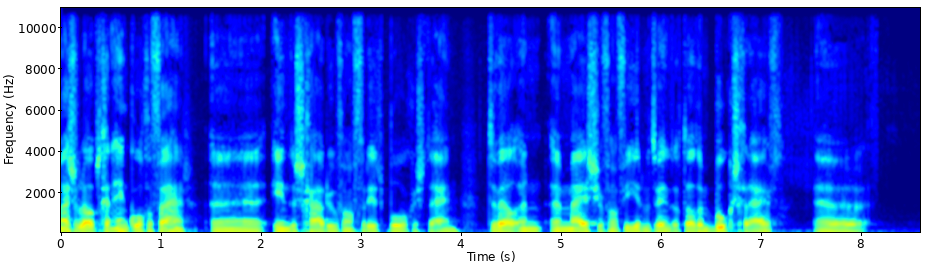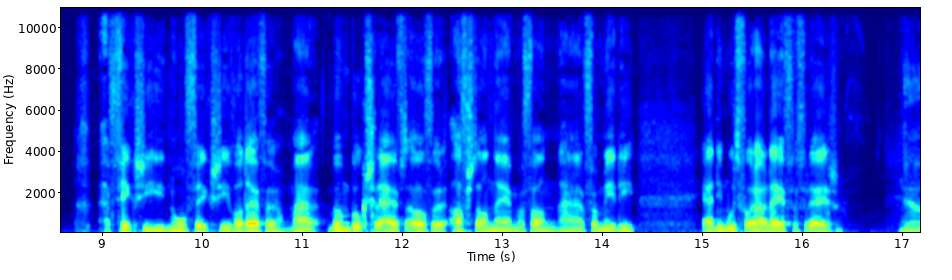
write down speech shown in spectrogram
Maar ze loopt geen enkel gevaar uh, in de schaduw van Frits Bolkestein. Terwijl een, een meisje van 24 dat een boek schrijft, uh, fictie, non-fictie, whatever, maar een boek schrijft over afstand nemen van haar familie, ja, die moet voor haar leven vrezen. Ja.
